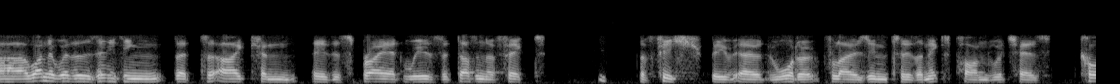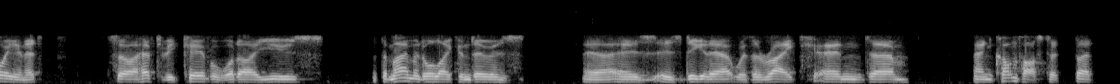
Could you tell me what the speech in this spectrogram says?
I wonder whether there's anything that I can either spray it with that doesn't affect the fish. Uh, the water flows into the next pond, which has koi in it, so I have to be careful what I use. At the moment, all I can do is uh, is, is dig it out with a rake and um, and compost it. But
